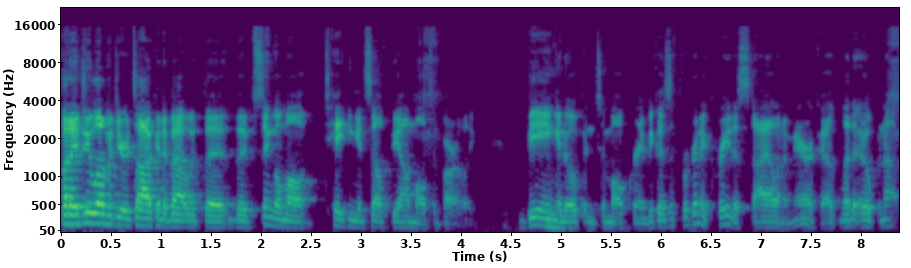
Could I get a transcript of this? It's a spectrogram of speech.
but I do love what you were talking about with the the single malt taking itself beyond malted barley, being an open to malt grain. Because if we're going to create a style in America, let it open up.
